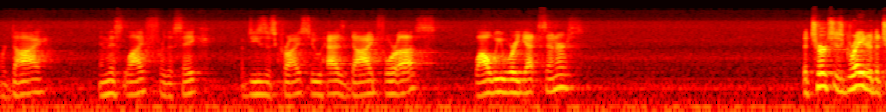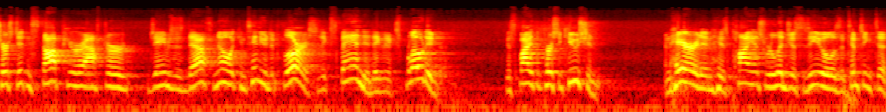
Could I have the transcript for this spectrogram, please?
or die in this life for the sake of Jesus Christ who has died for us while we were yet sinners? The church is greater. The church didn't stop here after James's death. No, it continued. It flourished. It expanded. It exploded despite the persecution. And Herod, in his pious religious zeal, is attempting to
